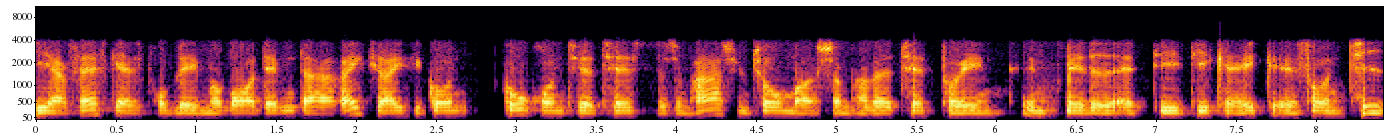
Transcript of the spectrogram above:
de her flaskehalsproblemer, hvor dem, der er rigtig, rigtig god, god grund til at teste, som har symptomer, som har været tæt på en, en smittet, at de, de kan ikke øh, få en tid,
